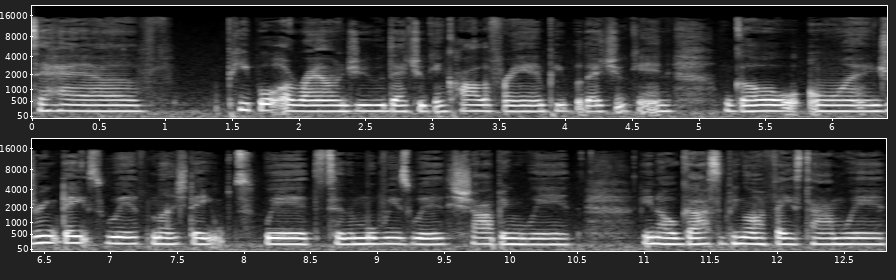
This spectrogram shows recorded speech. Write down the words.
to have people around you that you can call a friend, people that you can go on drink dates with, lunch dates with, to the movies with, shopping with, you know, gossiping on FaceTime with.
